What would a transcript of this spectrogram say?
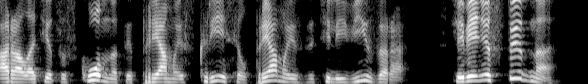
орал отец из комнаты, прямо из кресел, прямо из-за телевизора. «Тебе не стыдно?»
